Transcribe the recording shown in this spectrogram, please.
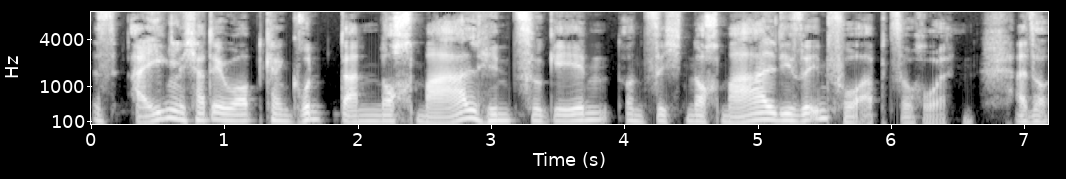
es, eigentlich hat er überhaupt keinen Grund, dann nochmal hinzugehen und sich nochmal diese Info abzuholen. Also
